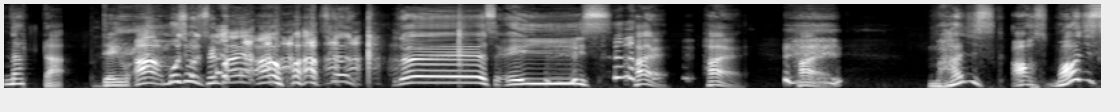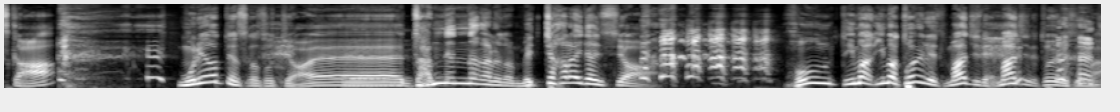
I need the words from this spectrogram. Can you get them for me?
なった電話。あもしもし先輩。あです。えいっすはい。はい。はい。マジっすか？あマジっすか？盛り上がってんすかそっちは？えー、残念ながらめっちゃ払いたいんですよ。ほんと今今トイレです。マジで。マジでトイレです今。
